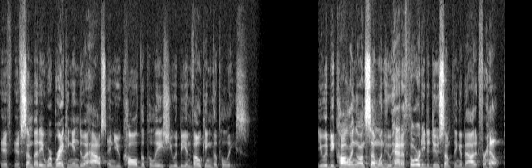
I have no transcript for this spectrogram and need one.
if, if somebody were breaking into a house and you called the police, you would be invoking the police. You would be calling on someone who had authority to do something about it for help.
